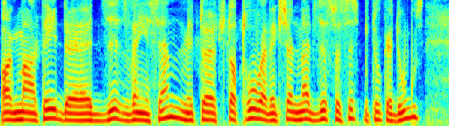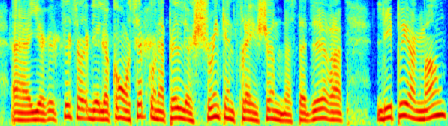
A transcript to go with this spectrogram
augmenté de 10-20 cents, mais tu te retrouves avec seulement 10 saucisses plutôt que 12. Euh, il, y a, le concept qu'on appelle le shrink inflation, c'est-à-dire euh, les prix augmentent,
